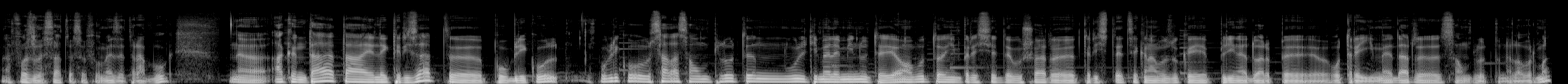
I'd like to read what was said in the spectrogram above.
a fost lăsată să fumeze trabuc. Uh, A cântat, a electrizat uh, publicul. Publicul, sala s-a umplut în ultimele minute. Eu am avut o impresie de ușoară tristețe când am văzut că e plină doar pe o treime, dar uh, s-a umplut până la urmă.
